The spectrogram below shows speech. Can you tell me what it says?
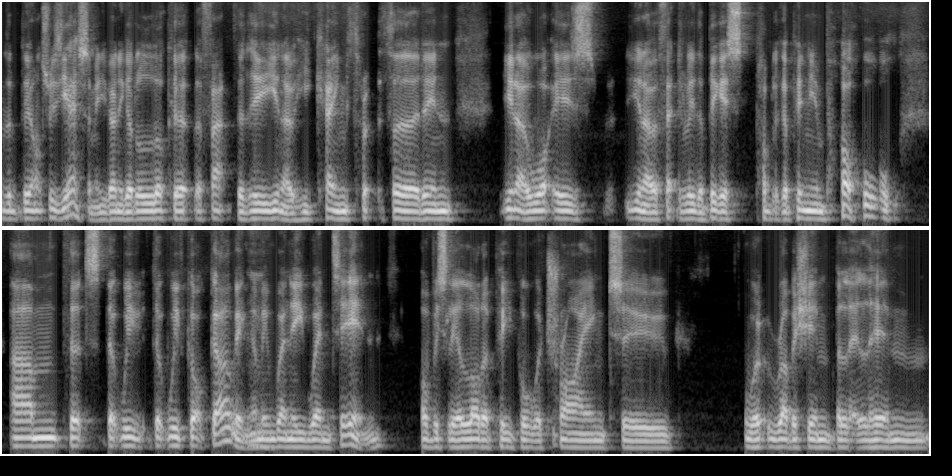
the, the answer is yes. I mean, you've only got to look at the fact that he, you know, he came th- third in, you know, what is you know, effectively the biggest public opinion poll um, that's that we that we've got going. I mean, when he went in, obviously a lot of people were trying to rubbish him, belittle him,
